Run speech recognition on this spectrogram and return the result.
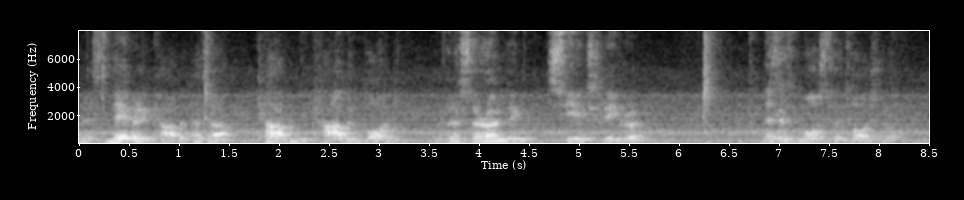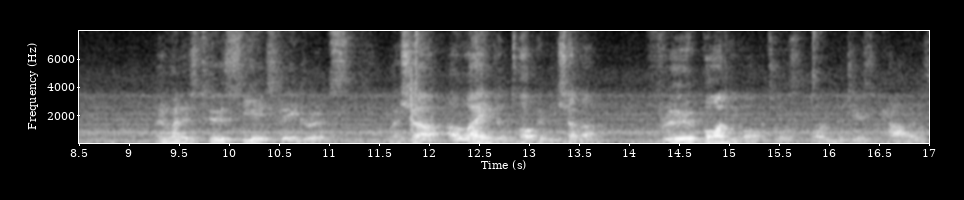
and its neighbouring carbon has a carbon-to-carbon -carbon bond with a surrounding CH3 group. This is mostly torsional. And when it's two CH3 groups, which are aligned on top of each other through bonding orbitals on adjacent carbons,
